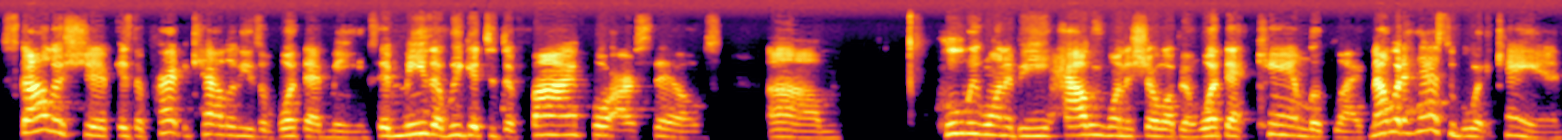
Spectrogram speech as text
scholarship is the practicalities of what that means. It means that we get to define for ourselves um, who we want to be, how we want to show up, and what that can look like. Not what it has to, but what it can.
